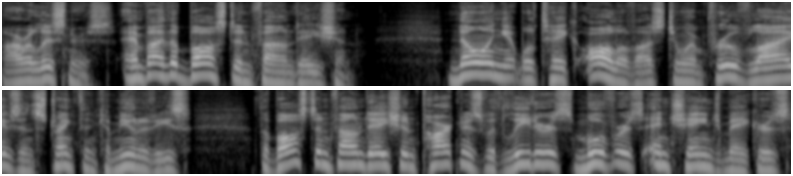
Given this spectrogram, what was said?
our listeners, and by the Boston Foundation. Knowing it will take all of us to improve lives and strengthen communities, the Boston Foundation partners with leaders, movers, and changemakers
